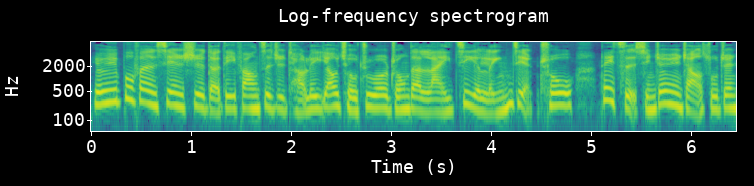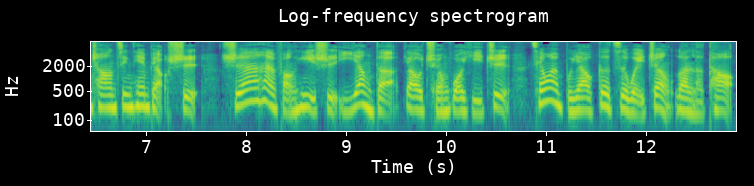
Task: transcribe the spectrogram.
由于部分县市的地方自治条例要求猪肉中的来剂零检出，对此，行政院长苏贞昌今天表示，食安和防疫是一样的，要全国一致，千万不要各自为政，乱了套。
